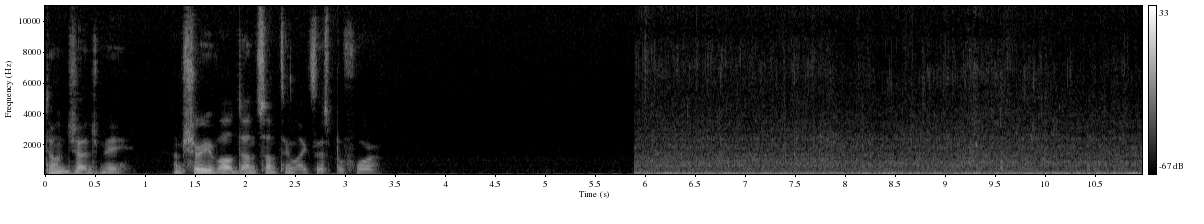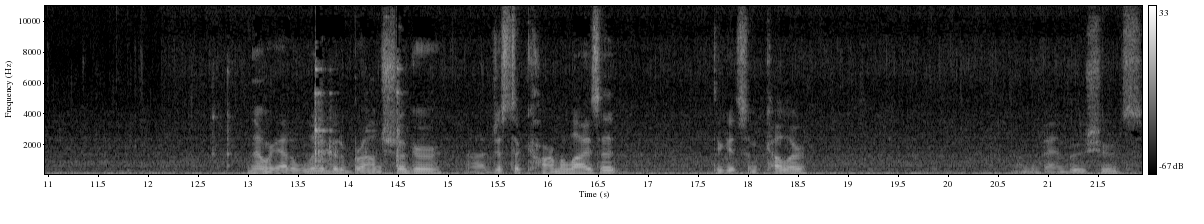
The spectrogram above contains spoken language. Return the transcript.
Don't judge me. I'm sure you've all done something like this before. Now we add a little bit of brown sugar uh, just to caramelize it, to get some color on the bamboo shoots.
